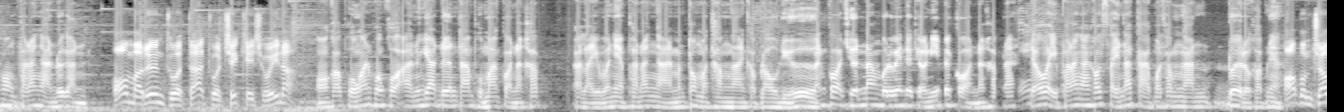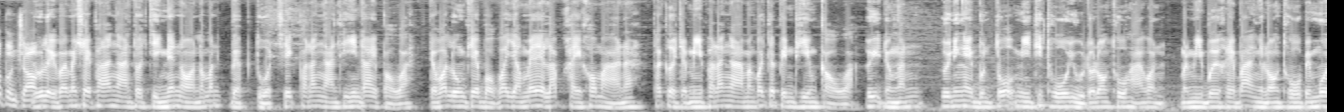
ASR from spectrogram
ห้องพนักงานด้วยกันอ๋อมาเดินตรวจตาตรวจเช็คเฉยๆนะอ๋อครับผมงั้นผมขออนุญาตเดินตามผมมาก่อนนะครับ อะไรวะเนี่ยพนักงานมันต้องมาทำงานกับเราดิเอองั้นก็เชิญนั่งบริเวณแถวๆนี้ไปก่อนนะครับนะแล้วไอ้พนักงานเขาใส่หน้ากากมาทำงานด้วยเหรอครับเนี่ยอ๋อผมชอบผมชอบรู้เลยว่าไม่ใช่พนักงานตัวจริงแน่นอนแล้วมันแบบตรวจเช็คพนักงานที่นี่ได้เปล่าวะแต่ว่าลุงแกบอกว่ายังไม่ได้รับใครเข้ามานะ ถ้าเกิดจะมีพนักงานมันก็จะเป็นทีมเก่าอะเฮ้ยเดี๋ยวงั้นเออนี่ไงบนโต๊ะมีที่โทรอยู่เดี๋ยวลองโทรหาก่อนมันมีเบอร์ใครบ้างอย่าลองโทรไปมั่ว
